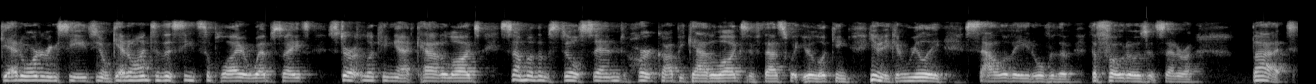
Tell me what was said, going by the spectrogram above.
Get ordering seeds, you know, get onto the seed supplier websites, start looking at catalogs. Some of them still send hard copy catalogs if that's what you're looking. You know, you can really salivate over the, the photos, etc. But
